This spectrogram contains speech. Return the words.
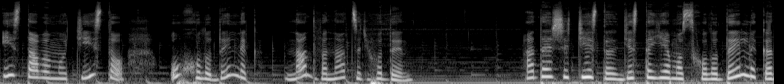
і ставимо тісто у холодильник на 12 годин. А далі тісто дістаємо з холодильника,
